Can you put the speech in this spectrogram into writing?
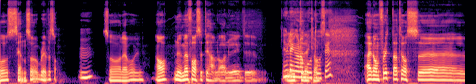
Och sen så blev det så. Mm. Så det var ju, ja, nu med facit i hand, ja nu är inte Hur länge har de bott hos er? Nej, de flyttade till oss eh,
